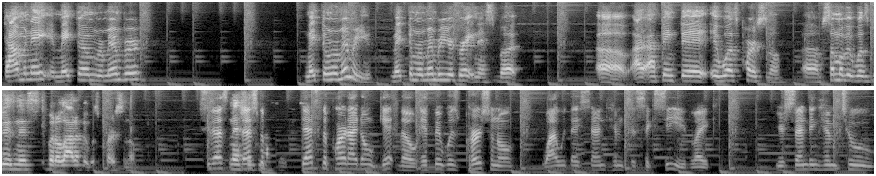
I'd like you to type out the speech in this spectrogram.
dominate, and make them remember make them remember you, make them remember your greatness. But uh, I, I, think that it was personal. Um, some of it was business, but a lot of it was personal. See, that's that's, that's the that's the part I don't get though. If it was personal, why would they send him to succeed? Like you're sending him to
